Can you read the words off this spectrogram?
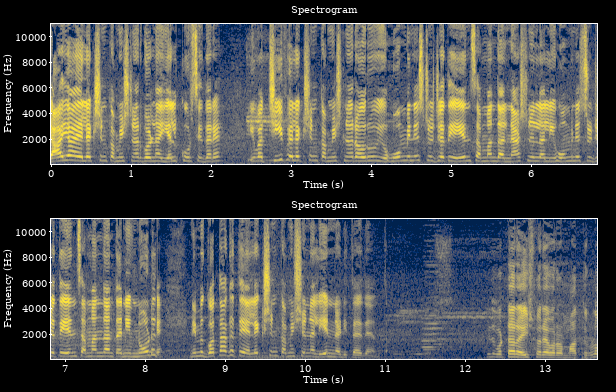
ಯಾವ ಯಾವ ಎಲೆಕ್ಷನ್ ಕಮಿಷನರ್ಗಳನ್ನ ಎಲ್ಲಿ ಕೂರಿಸಿದ್ದಾರೆ? ಇವತ್ತು ಚೀಫ್ ಎಲೆಕ್ಷನ್ ಕಮಿಷನರ್ ಅವರು ಹೋಮ್ ಮಿನಿಸ್ಟರ್ ಜೊತೆ ಏನು ಸಂಬಂಧ ನ್ಯಾಷನಲಲ್ಲಿ ಹೋಮ್ ಮಿನಿಸ್ಟರ್ ಜೊತೆ ಏನು ಸಂಬಂಧ ಅಂತ ನೀವು ನೋಡಿದ್ರೆ ನಿಮಗೆ ಗೊತ್ತಾಗುತ್ತೆ ಎಲೆಕ್ಷನ್ ಕಮಿಷನಲ್ಲಿ ಏನು ನಡೀತಾ ಇದೆ ಅಂತ. ಇದು ಒಟ್ಟಾರೆ ಐಶ್ವರ್ಯ ಅವರ ಮಾತುಗಳು,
